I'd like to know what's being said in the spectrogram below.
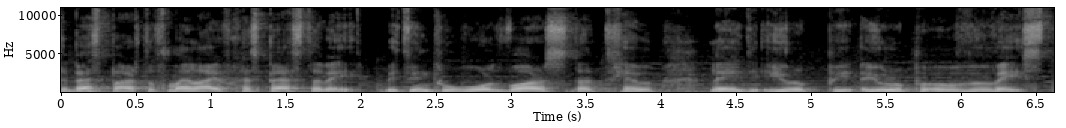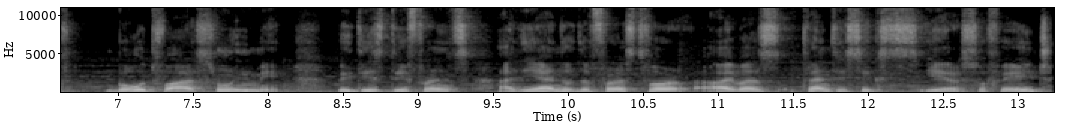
The best part of my life has passed away between two world wars that have laid Europe, Europe waste. Both wars ruined me. With this difference, at the end of the first war, I was 26 years of age,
